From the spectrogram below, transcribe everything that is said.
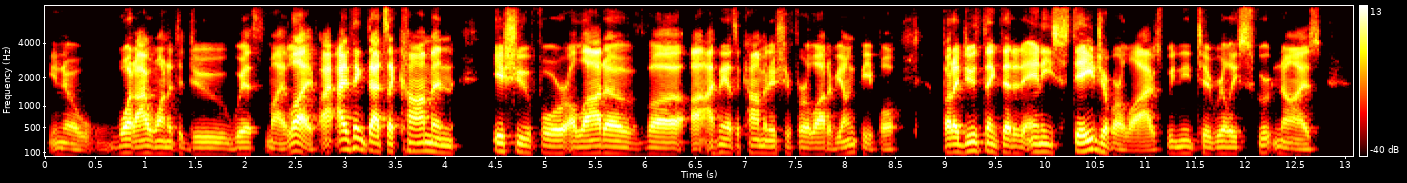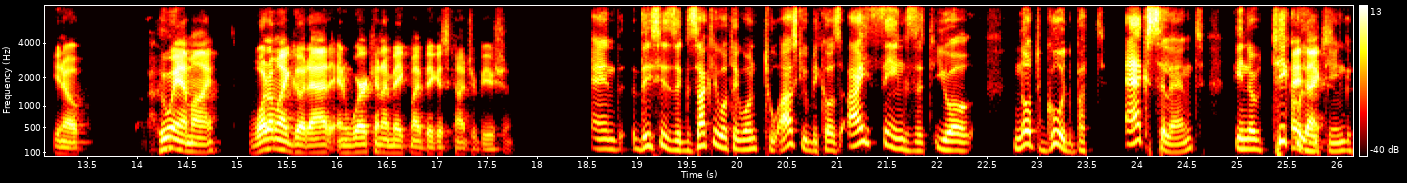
you know what i wanted to do with my life. I, I think that's a common issue for a lot of uh, i think that's a common issue for a lot of young people. But i do think that at any stage of our lives we need to really scrutinize you know who am i what am i good at and where can i make my biggest contribution? And this is exactly what i want to ask you because i think that you are not good but excellent in articulating hey,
